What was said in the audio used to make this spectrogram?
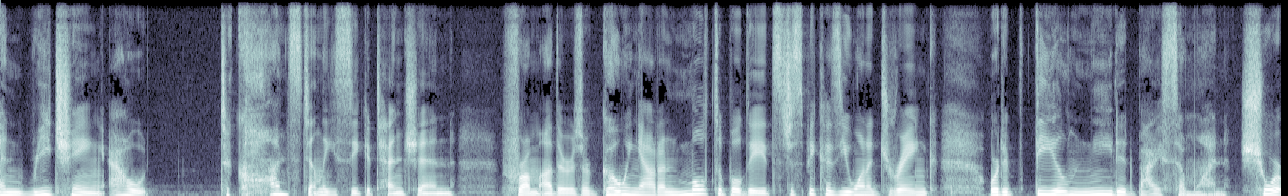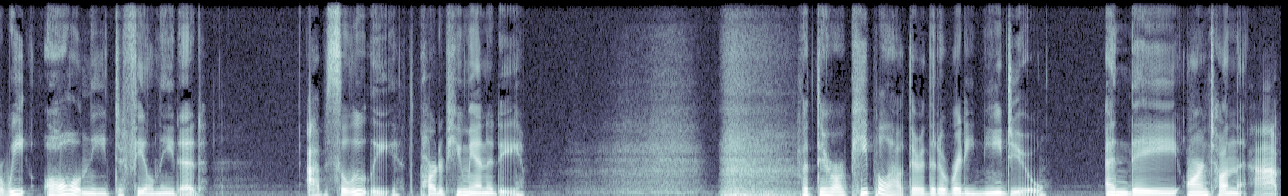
and reaching out to constantly seek attention from others or going out on multiple dates just because you want to drink or to feel needed by someone. Sure, we all need to feel needed. Absolutely. It's part of humanity. But there are people out there that already need you and they aren't on the app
